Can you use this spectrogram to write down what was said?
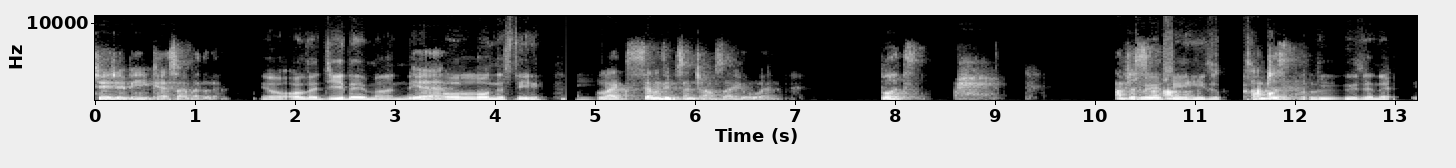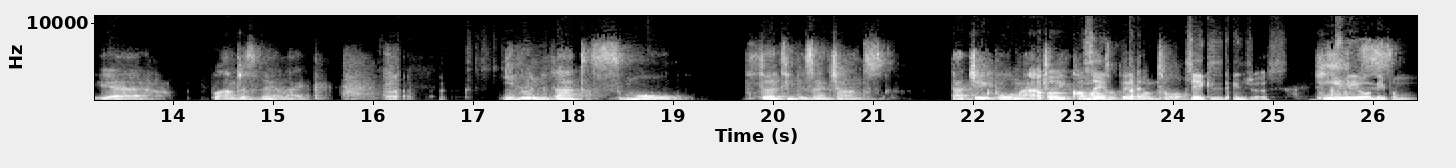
JJ being KSI, by the way. You know, all the G Day man. In Yeah. all honesty. like 70% chance that he'll win. But I'm just, We're I'm- seeing he just I'm just- lose in it. yeah, but I'm just there like, But even that small 30% chance that Jake Paul might actually come out of it on top. Jake is dangerous. He That's is. the only.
